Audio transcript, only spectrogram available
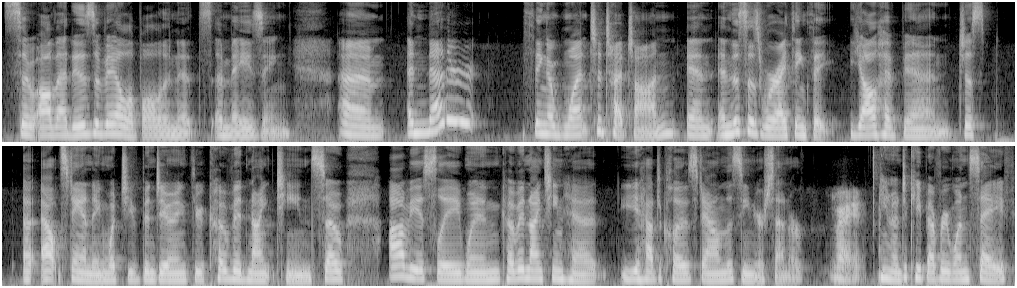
so all that is available, and it's amazing. Um, another thing I want to touch on, and and this is where I think that y'all have been just uh, outstanding what you've been doing through COVID 19. So, obviously, when COVID 19 hit, you had to close down the senior center Right. You know, to keep everyone safe.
